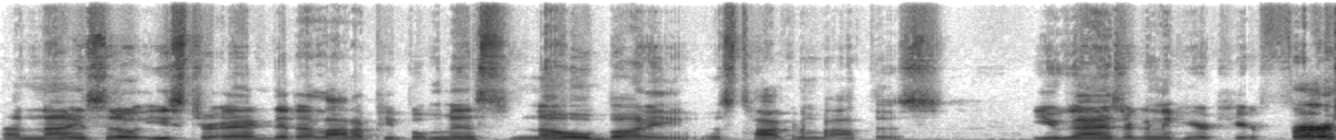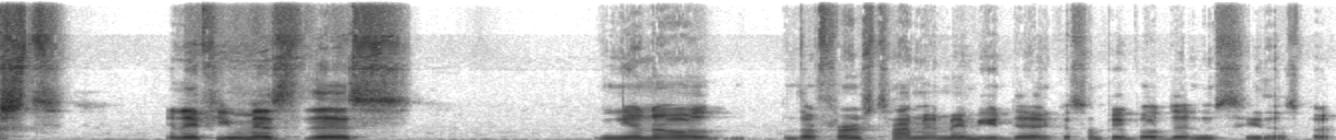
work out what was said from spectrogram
A nice little Easter egg that a lot of people missed. Nobody was talking about this. You guys are going to hear it here first. And if you missed this, you know, the first time, and maybe you did because some people didn't see this, but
